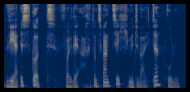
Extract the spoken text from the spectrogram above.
Wer ist Gott? Folge 28 mit Walter Holub.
